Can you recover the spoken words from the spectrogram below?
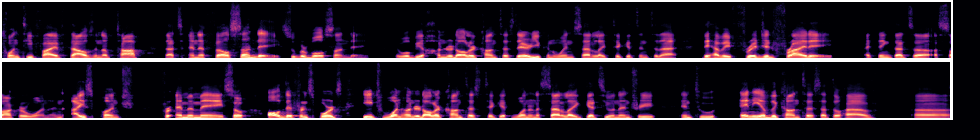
25,000 up top. That's NFL Sunday, Super Bowl Sunday. There will be a $100 contest there. You can win satellite tickets into that. They have a Frigid Friday. I think that's a, a soccer one. An Ice Punch for MMA. So all different sports. Each $100 contest ticket, one in a satellite, gets you an entry into any of the contests that they'll have, uh,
